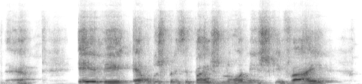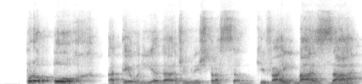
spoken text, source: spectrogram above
né, ele é um dos principais nomes que vai propor a teoria da administração, que vai embasar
